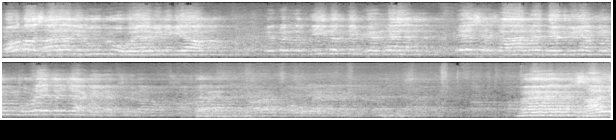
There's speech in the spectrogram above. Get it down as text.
ਬਹੁਤਾ ਸਾਰਿਆਂ ਦੀ ਰੂਬਰੂ ਹੋਇਆ ਵੀ ਨਹੀਂ ਗਿਆ। ਇੱਕ 29 29 ਪਿੰਡ ਹੈ, ਇਹ ਸਰਕਾਰ ਨੇ ਦਿਨ ਵੀ ਆਪਾਂ ਨੂੰ ਥੋੜੇ ਜਿਹੇ ਝਾ ਕੇ ਇਲੈਕਸ਼ਨ ਮੈਂ ਸਾਰੇ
